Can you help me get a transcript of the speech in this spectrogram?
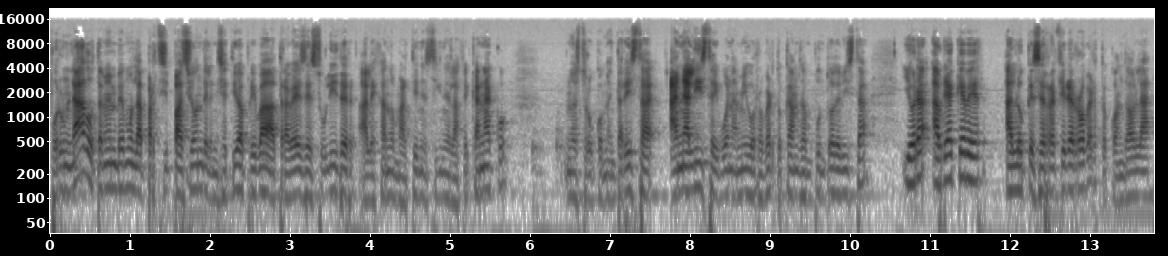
por un lado también vemos la participación de la iniciativa privada a través de su líder Alejandro Martínez Signe la Fecanaco, nuestro comentarista, analista y buen amigo Roberto Camps da un punto de vista, y ahora habría que ver a lo que se refiere Roberto cuando habla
